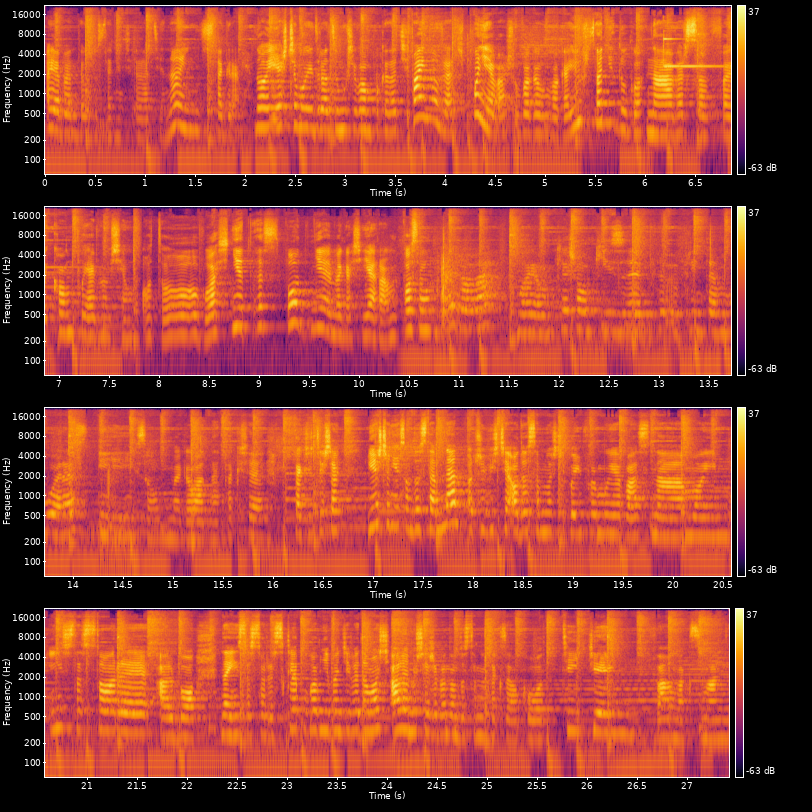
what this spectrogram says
a ja będę udostępniać relacje na Instagramie. No i jeszcze, moi drodzy, muszę Wam pokazać fajną rzecz, ponieważ, uwaga, uwaga, już za niedługo na Verso.com pojawią się oto właśnie te spodnie. Mega się jaram, bo są beżowe, mają kieszonki z pr- printem WRS i są mega ładne, tak się, tak się cieszę. Jeszcze nie są dostępne, oczywiście o dostępności poinformuję Was na moim Instastory albo na Instastory sklepu pewnie będzie wiadomość, ale myślę, że będą dostępne tak za około tydzień, dwa maksymalnie.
